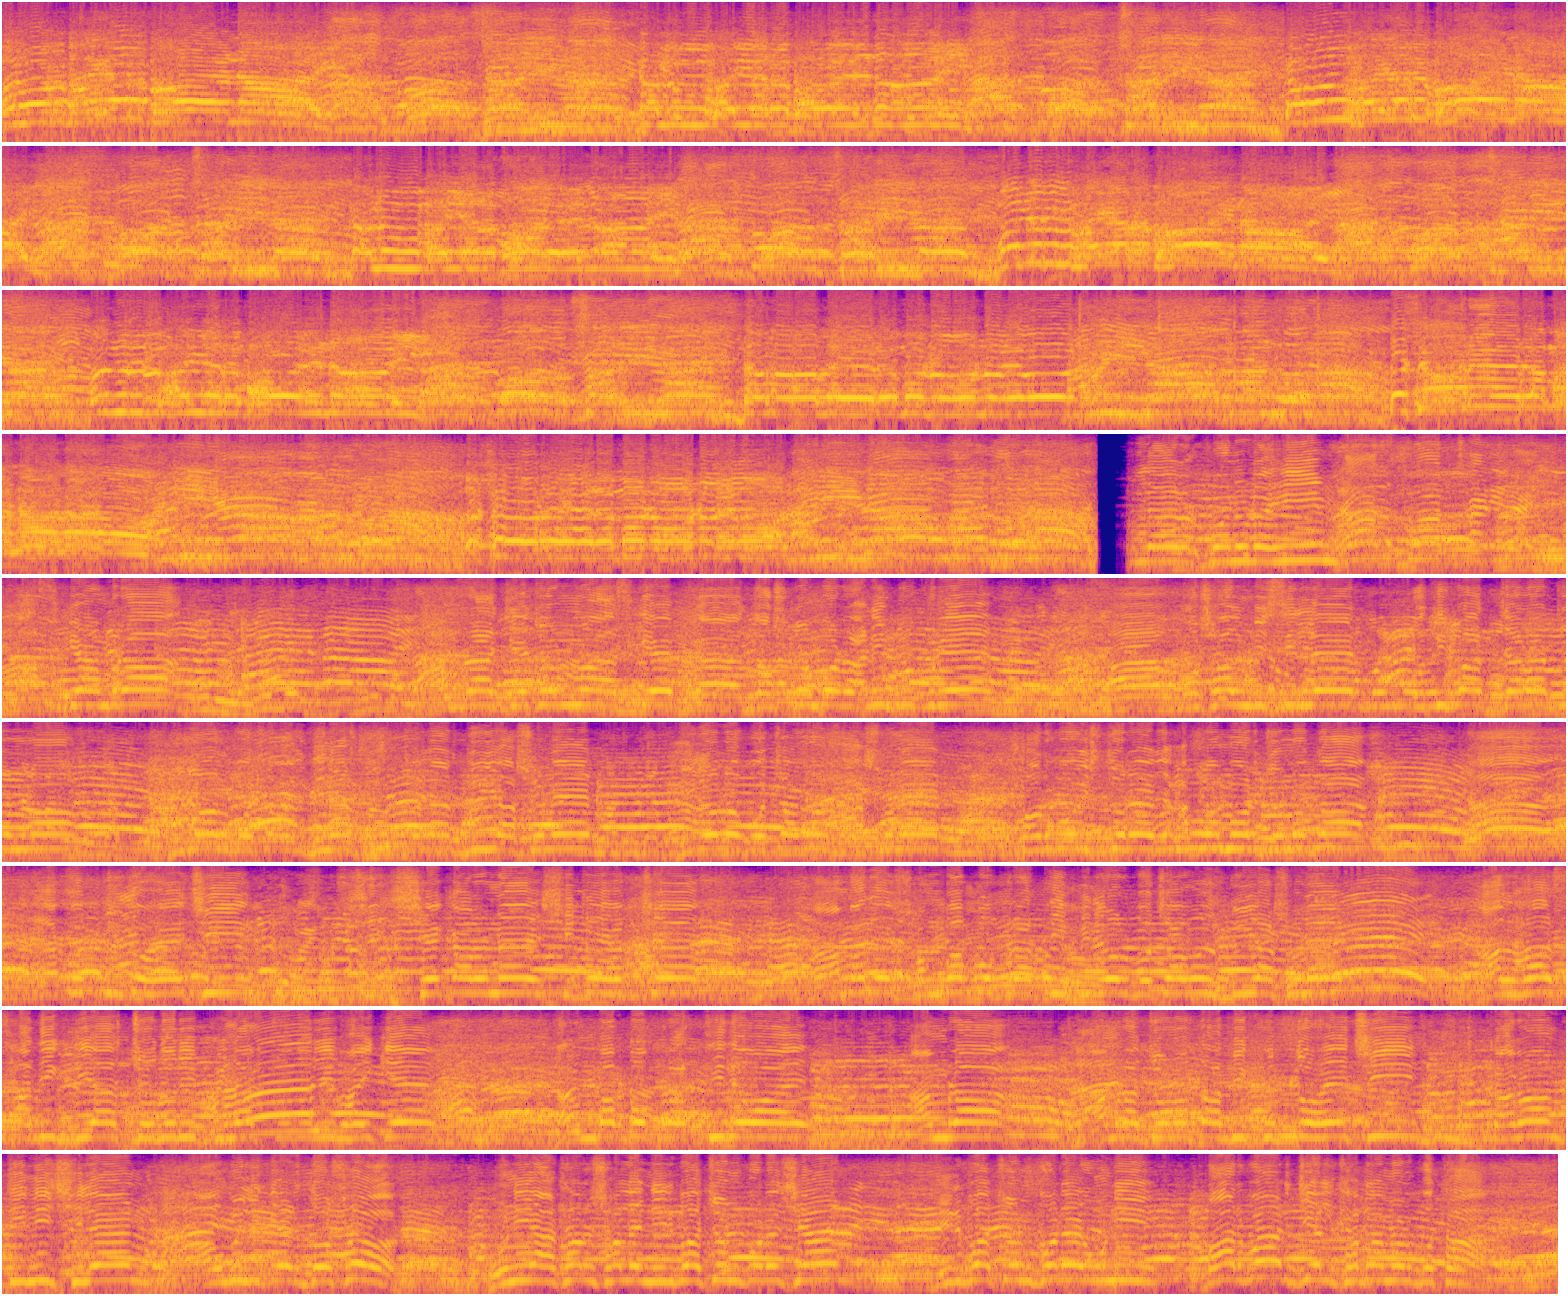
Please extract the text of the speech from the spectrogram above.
মানব ভাইয়ের ভয় নাই কালু ভাইয়ের ভয় নাই কালু ভাইয়ের ভয় নাই কালু ভাইয়ের ভয় নাই মনির ভাইয়ের ভয় নাই মনির ভাইয়ের ভয় নাই দালালের মনোনয়ন দশরের মনোনয়ন দশরের মনোনয়ন রহমানুর রহিম আজকে আমরা আমরা যে জন্য আজকে আহ, দশ নম্বর রানীপুকুরে আহ, মশাল মিছিলের প্রতিবাদ জানার জন্য বিরল বোচা দিনাজপুর জেলার দুই আসনের বিরল বোচাগঞ্জ আসনের সর্বস্তরের আপামর জনতা একত্রিত হয়েছি। সে- কারণে সেটাই হচ্ছে আমাদের সম্ভাব্য প্রার্থী বিরল বোচাগঞ্জ দুই আসনে আলহাজ সাদিক রিয়াজ চৌধুরী, পিনাক চৌধুরী ভাইকে সম্ভাব্য প্রার্থী দেওয়ায় জনতা বিক্ষুব্ধ হয়েছি, কারণ তিনি ছিলেন আওয়ামী লীগের দোসর উনি আঠারো সালে নির্বাচন করেছেন। নির্বাচন করে উনি বারবার জেল খাটানোর কথা।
